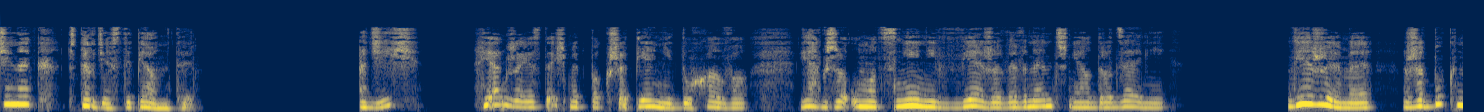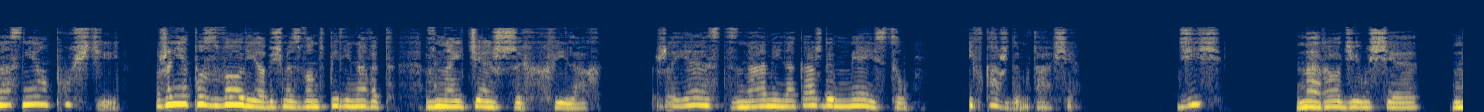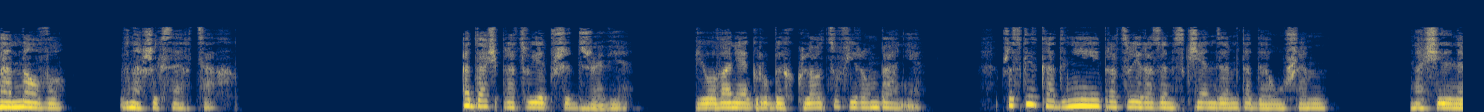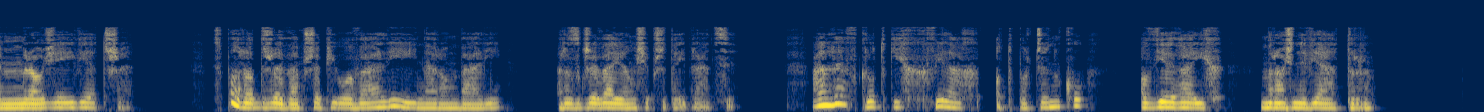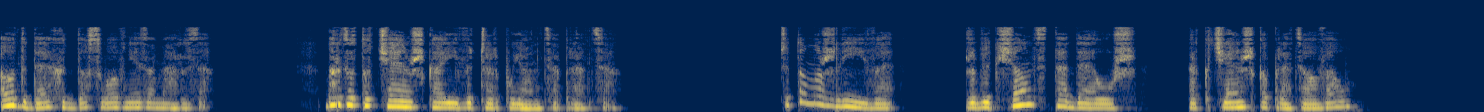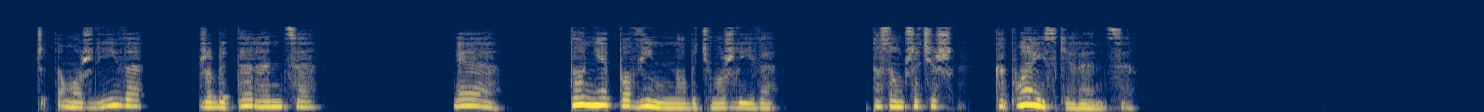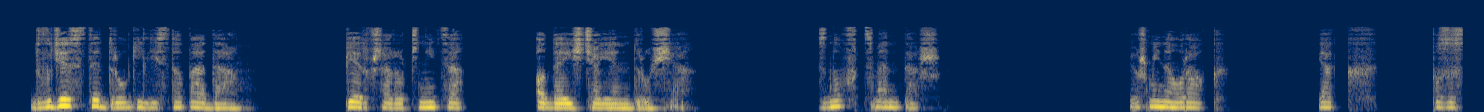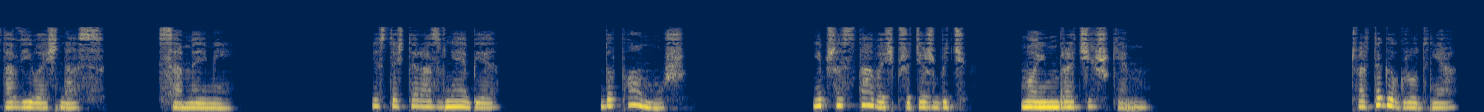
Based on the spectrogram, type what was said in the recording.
Odcinek czterdziesty piąty A dziś? Jakże jesteśmy pokrzepieni duchowo, jakże umocnieni w wierze, wewnętrznie odrodzeni. Wierzymy, że Bóg nas nie opuści, że nie pozwoli, abyśmy zwątpili nawet w najcięższych chwilach, że jest z nami na każdym miejscu i w każdym czasie. Dziś narodził się na nowo w naszych sercach. Adaś pracuje przy drzewie, piłowanie grubych kloców i rąbanie. Przez kilka dni pracuje razem z księdzem Tadeuszem na silnym mrozie i wietrze. Sporo drzewa przepiłowali i narąbali, rozgrzewają się przy tej pracy. Ale w krótkich chwilach odpoczynku owiewa ich mroźny wiatr. Oddech dosłownie zamarza. Bardzo to ciężka i wyczerpująca praca. Czy to możliwe, żeby ksiądz Tadeusz tak ciężko pracował? Czy to możliwe, żeby te ręce... Nie, to nie powinno być możliwe. To są przecież kapłańskie ręce. 22 listopada Pierwsza rocznica odejścia Jędrusia. Znów cmentarz. Już minął rok, jak pozostawiłeś nas samymi. Jesteś teraz w niebie. Dopomóż. Nie przestałeś przecież być moim braciszkiem. 4 grudnia,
